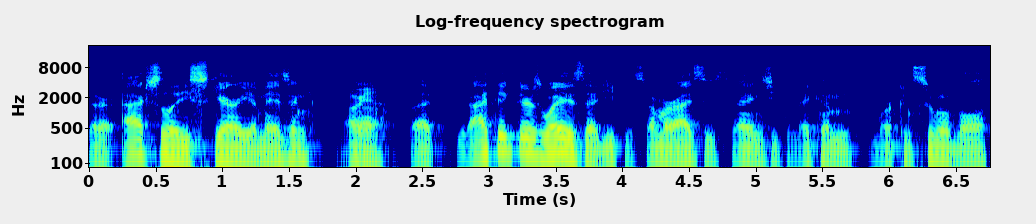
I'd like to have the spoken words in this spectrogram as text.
that are actually scary, amazing. Oh, Uh, yeah. but you know, I think there's ways that you can summarize these things. You can make them more consumable.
